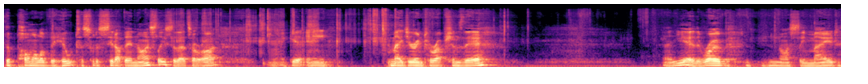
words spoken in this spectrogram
the pommel of the hilt to sort of sit up there nicely, so that's all right. Get any major interruptions there. And yeah, the robe, nicely made.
